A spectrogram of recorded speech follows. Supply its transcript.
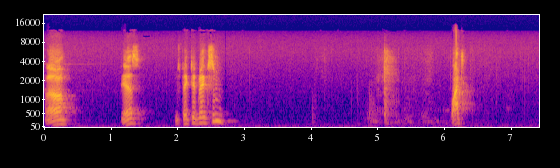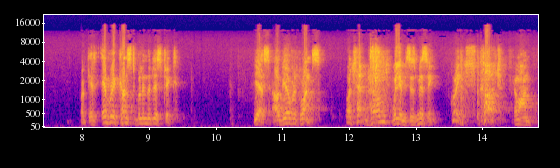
Hello? Yes? Inspector Gregson? What? I'll get every constable in the district. Yes, I'll be over at once. What's happened, Holmes? Williams is missing. Great Scott! Come on.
